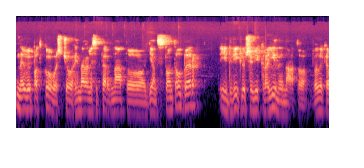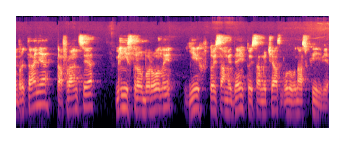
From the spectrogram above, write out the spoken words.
не випадково, що генеральний секретар НАТО Єнс Столтенберг і дві ключові країни НАТО Велика Британія та Франція, міністри оборони, їх в той самий день, в той самий час були у нас в Києві.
